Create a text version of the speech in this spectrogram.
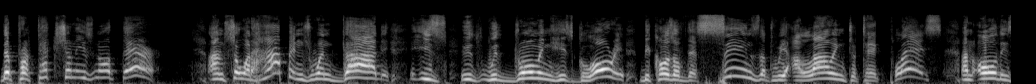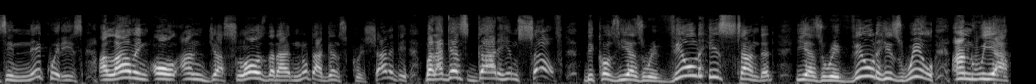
The protection is not there. And so, what happens when God is, is, withdrawing His glory because of the sins that we are allowing to take place and all these iniquities, allowing all unjust laws that are not against Christianity but against God Himself because He has revealed His standard, He has revealed His will, and we are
